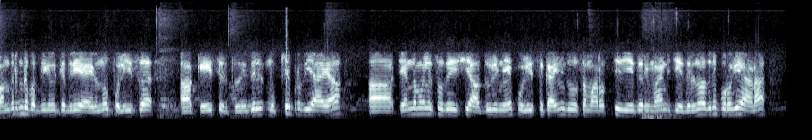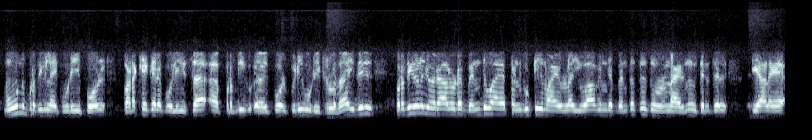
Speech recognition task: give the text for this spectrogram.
പന്ത്രണ്ട് പ്രതികൾക്കെതിരെയായിരുന്നു പോലീസ് കേസ് കേസെടുത്തത്. ഇതിൽ മുഖ്യപ്രതിയായ ചേന്ദമംഗലം സ്വദേശി അതുലിനെ പോലീസ് കഴിഞ്ഞ ദിവസം അറസ്റ്റ് ചെയ്ത് റിമാൻഡ് ചെയ്തിരുന്നു. അതിന് പുറകെയാണ് മൂന്ന് പ്രതികളെ കൂടി ഇപ്പോൾ വടക്കേക്കര പോലീസ് പ്രതി ഇപ്പോൾ പിടികൂടിയിട്ടുള്ളത്. ഇതിൽ പ്രതികളിൽ ഒരാളുടെ ബന്ധുവായ പെൺകുട്ടിയുമായുള്ള യുവാവിന്റെ ബന്ധത്തെ തുടർന്നായിരുന്നു ഇത്തരത്തിൽ ഇയാളെ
